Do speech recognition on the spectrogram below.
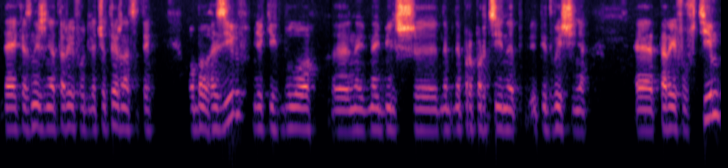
деяке зниження тарифу для 14 облгазів, в яких було е, найбільш е, непропорційне підвищення е, тарифу. Втім,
